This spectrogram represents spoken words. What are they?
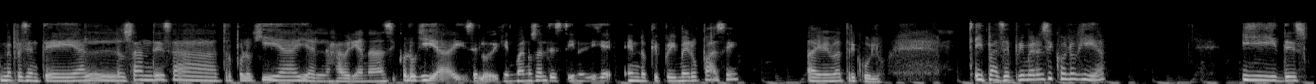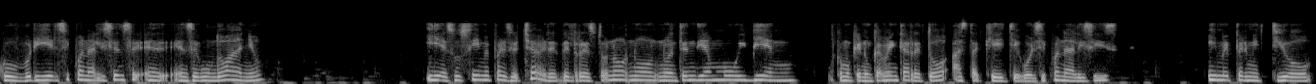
me presenté a los Andes a antropología y a la Javeriana a psicología y se lo dejé en manos al destino y dije, en lo que primero pase, ahí me matriculo. Y pasé primero en psicología y descubrí el psicoanálisis en, eh, en segundo año. Y eso sí me pareció chévere. Del resto no, no, no entendía muy bien, como que nunca me encarretó hasta que llegó el psicoanálisis y me permitió,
